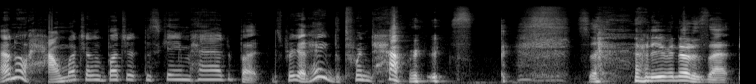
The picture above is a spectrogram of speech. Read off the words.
I don't know how much of a budget this game had, but it's pretty good. Hey, the Twin Towers! so, I didn't even notice that.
